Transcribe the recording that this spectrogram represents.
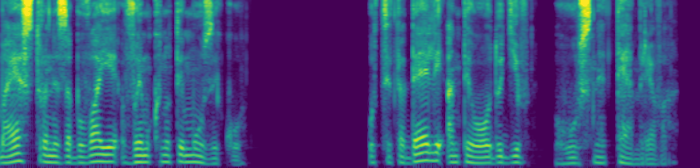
маестро не забуває вимкнути музику. У цитаделі антиодудів гусне темрява.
